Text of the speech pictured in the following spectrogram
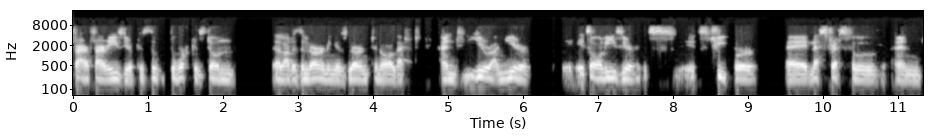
far, far easier because the, the work is done. A lot of the learning is learned and all that. And year on year, it's all easier. It's it's cheaper, uh, less stressful, and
